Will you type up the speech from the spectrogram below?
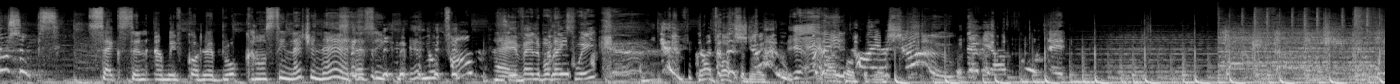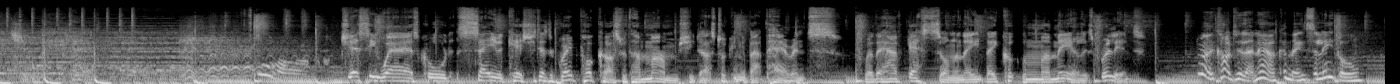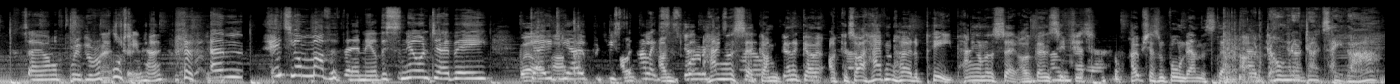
Sexton, and we've got a broadcasting legend there. There's a, your father there. Is he available next week? Yeah, Quite for the possibly. show. Yeah, For quite the entire possibly. show. There we are. Sorted. Jessie Ware is called Save a Kiss. She does a great podcast with her mum, she does, talking about parents, where they have guests on and they, they cook them a meal. It's brilliant. Well, they can't do that now, can they? It's illegal. So I'll be reporting her. Um, it's your mother there, Neil. This is Neil and Debbie, Gaydio, I'm- producer I'm- Alex. I'm hang on a sec. well. I'm going to go because I haven't heard a peep. Hang on a sec. I'll go and see if she's. Hope she hasn't fallen down the stairs. Oh no! Don't say that.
